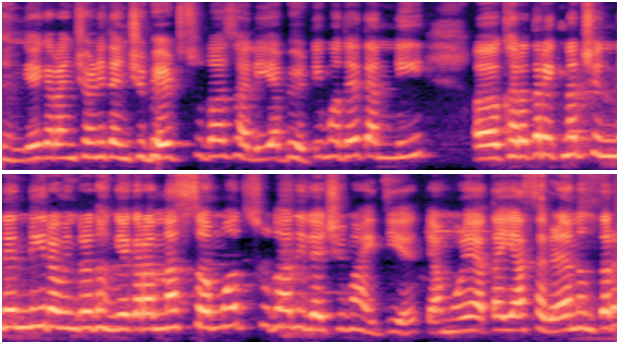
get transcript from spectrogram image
धंगेकरांची आणि त्यांची भेट सुद्धा झाली. या भेटीमध्ये त्यांनी खरं तर एकनाथ शिंदेंनी रवींद्र धंगेकरांना समज सुद्धा दिल्याची माहिती आहे. त्यामुळे आता या सगळ्यानंतर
